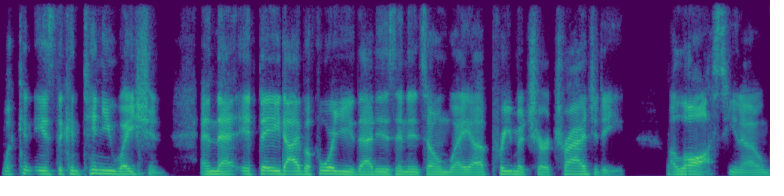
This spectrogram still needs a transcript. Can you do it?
what can is the continuation and that if they die before you that is in its own way a premature tragedy a loss you know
